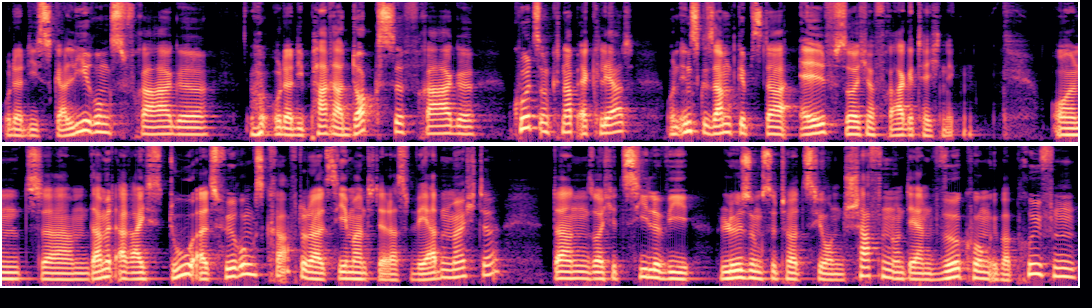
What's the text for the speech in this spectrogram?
oder die Skalierungsfrage oder die paradoxe Frage kurz und knapp erklärt und insgesamt gibt's da elf solcher Fragetechniken. Und ähm, damit erreichst du als Führungskraft oder als jemand, der das werden möchte, dann solche Ziele wie Lösungssituationen schaffen und deren Wirkung überprüfen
